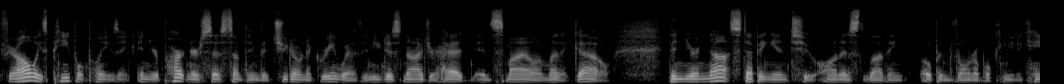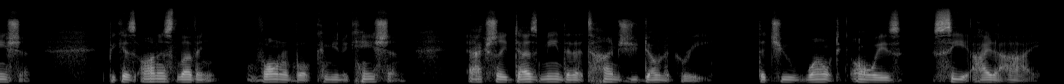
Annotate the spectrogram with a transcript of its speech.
If you're always people pleasing and your partner says something that you don't agree with and you just nod your head and smile and let it go, then you're not stepping into honest, loving, open, vulnerable communication. Because honest, loving, vulnerable communication actually does mean that at times you don't agree, that you won't always see eye to eye.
